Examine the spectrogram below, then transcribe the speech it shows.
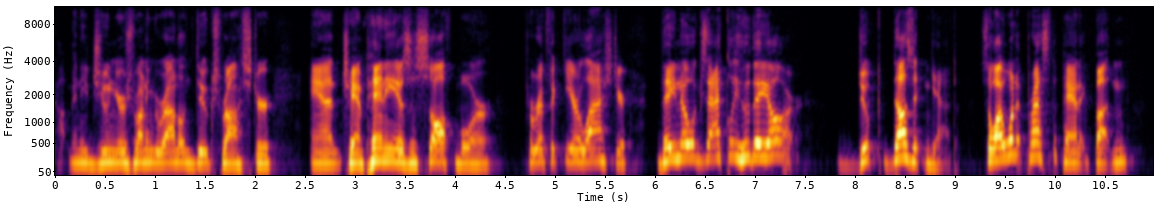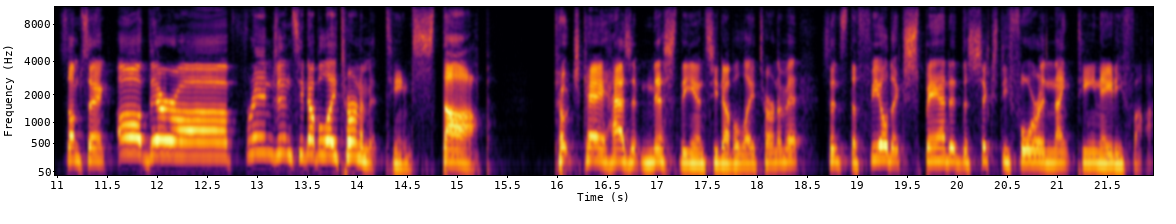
Not many juniors running around on Duke's roster. And Champagnie is a sophomore. Terrific year last year. They know exactly who they are. Duke doesn't yet. So I wouldn't press the panic button. Some saying, oh, they're a fringe NCAA tournament team. Stop. Coach K hasn't missed the NCAA tournament since the field expanded to 64 in 1985.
